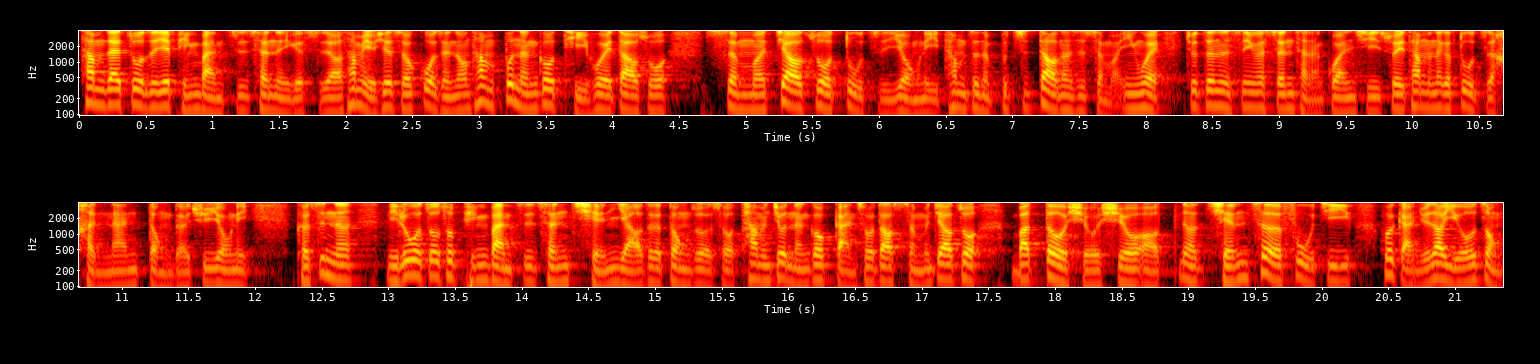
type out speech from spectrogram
他们在做这些平板支撑的一个时候，他们有些时候过程中，他们不能够体会到说什么叫做肚子用力，他们真的不知道那是什么，因为就真的是因为生产的关系，所以他们那个肚子很难懂得去用力。可是呢，你如果做出平板支撑前摇这个动作的时候，他们就能够感受到什么叫做巴豆修修哦，那前侧腹肌会感觉到有种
